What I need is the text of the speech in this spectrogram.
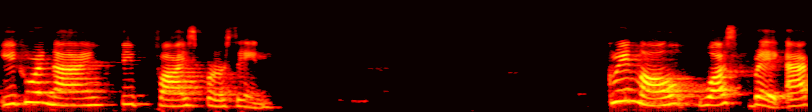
equal 95 percent. Green malt was baked at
